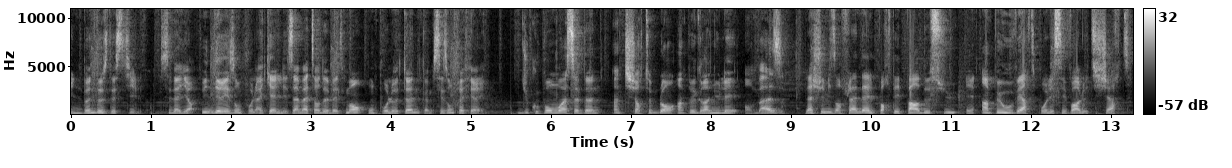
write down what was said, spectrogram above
une bonne dose de style. C'est d'ailleurs une des raisons pour laquelle les amateurs de vêtements ont pour l'automne comme saison préférée. Du coup pour moi ça donne un t-shirt blanc un peu granulé en base, la chemise en flanelle portée par-dessus et un peu ouverte pour laisser voir le t-shirt,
